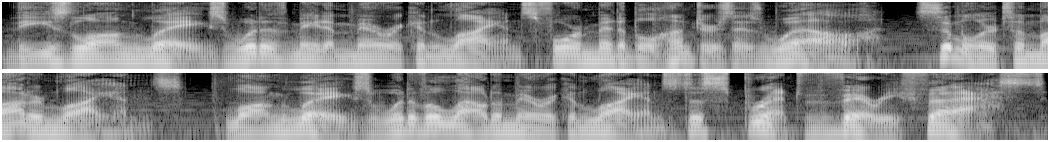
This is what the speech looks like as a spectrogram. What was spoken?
These long legs would have made American lions formidable hunters as well. Similar to modern lions, long legs would have allowed American lions to sprint very fast,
